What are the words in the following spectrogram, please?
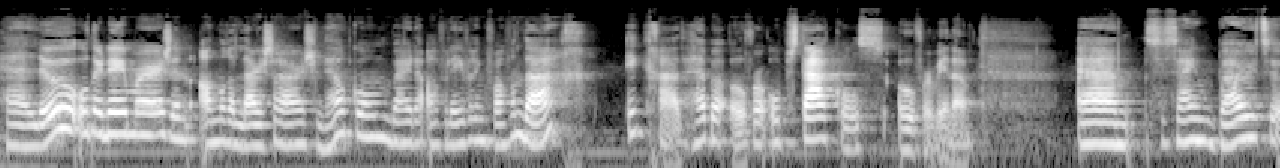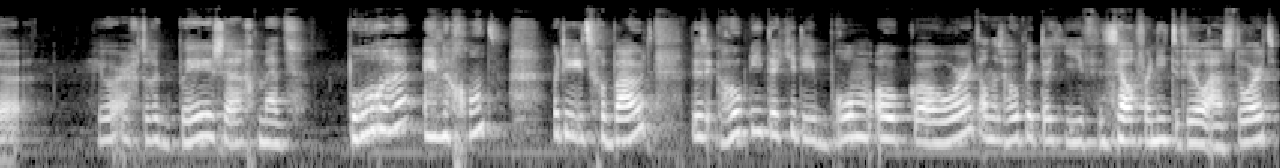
Hallo ondernemers en andere luisteraars, welkom bij de aflevering van vandaag. Ik ga het hebben over obstakels overwinnen. En ze zijn buiten heel erg druk bezig met boren in de grond. Wordt hier iets gebouwd. Dus ik hoop niet dat je die brom ook uh, hoort. Anders hoop ik dat je jezelf er niet te veel aan stoort.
